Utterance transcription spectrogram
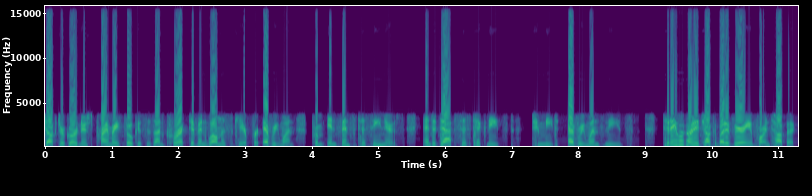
Dr. Gardner's primary focus is on corrective and wellness care for everyone, from infants to seniors, and adapts his techniques to meet everyone's needs. Today we're going to talk about a very important topic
